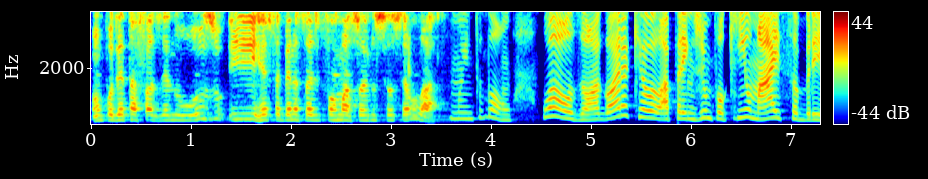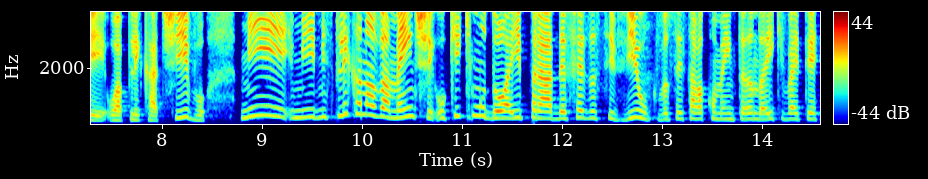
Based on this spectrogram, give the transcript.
vão poder estar tá fazendo uso e recebendo essas informações no seu celular. Muito bom. Walson, agora que eu aprendi um pouquinho mais sobre o aplicativo, me, me, me explica novamente o que, que mudou aí para a Defesa Civil, que você estava comentando aí que vai ter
